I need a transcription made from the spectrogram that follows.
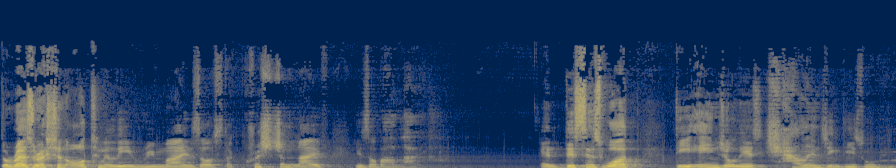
The resurrection ultimately reminds us that Christian life is about life. And this is what the angel is challenging these women.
